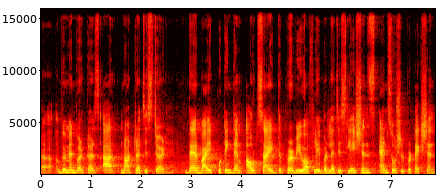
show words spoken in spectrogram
uh, women workers are not registered, thereby putting them outside the purview of labor legislations and social protection.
